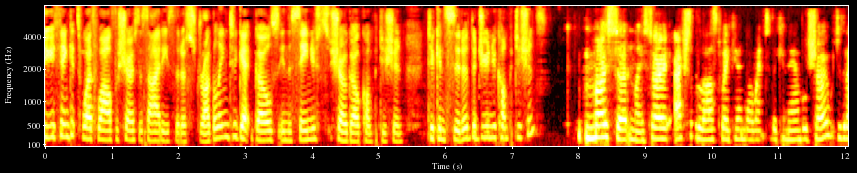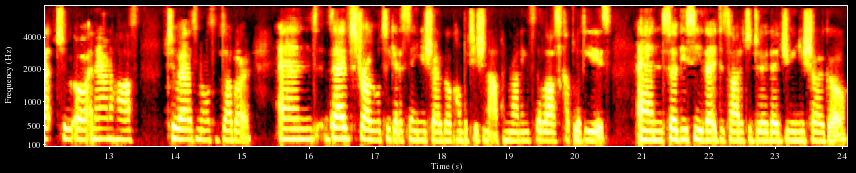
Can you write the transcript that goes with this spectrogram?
Do you think it's worthwhile for show societies that are struggling to get girls in the senior showgirl competition to consider the junior competitions? Most certainly. So actually last weekend I went to the Coonamble show, which is about two or an hour and a half, two hours north of Dubbo. And they've struggled to get a senior showgirl competition up and running for the last couple of years. And so this year they decided to do their junior showgirl.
